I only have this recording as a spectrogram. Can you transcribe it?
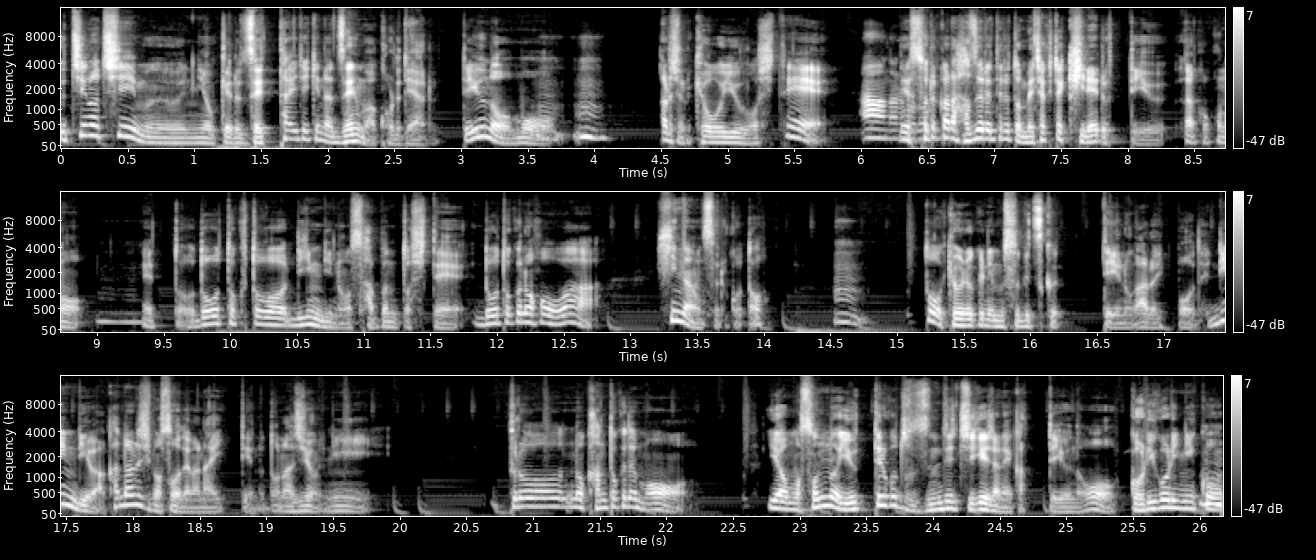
うちのチームにおける絶対的な善はこれであるっていうのをもう、うんうん。ある種の共有をして。でそれから外れてるとめちゃくちゃ切れるっていうなんかこの、えっと、道徳と倫理の差分として道徳の方は非難することうん。と協力に結びつくっていうのがある一方で倫理は必ずしもそうではないっていうのと同じようにプロの監督でもいやもうそんなの言ってることと全然違えじゃないかっていうのをゴリゴリにこうう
